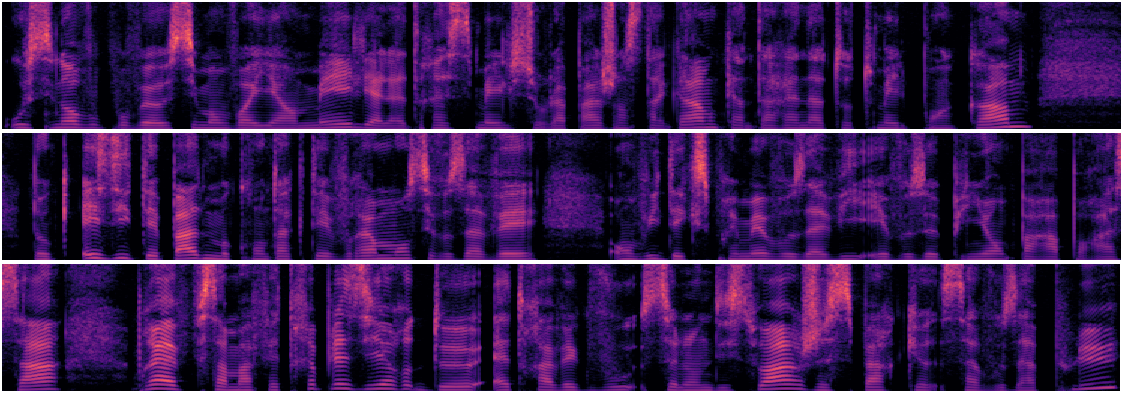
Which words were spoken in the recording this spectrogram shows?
ou sinon vous pouvez aussi m'envoyer un mail. Il y a l'adresse mail sur la page Instagram kantarenatotmail.com. Donc n'hésitez pas de me contacter vraiment si vous avez envie d'exprimer vos avis et vos opinions par rapport à ça. Bref, ça m'a fait très plaisir d'être avec vous ce lundi soir. J'espère que ça vous a plu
